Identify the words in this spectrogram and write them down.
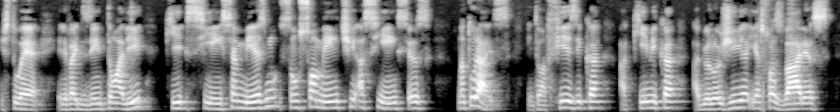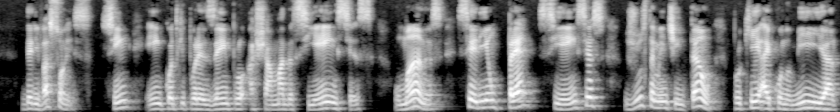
Isto é, ele vai dizer então ali que ciência mesmo são somente as ciências naturais. Então, a física, a química, a biologia e as suas várias derivações. Sim, enquanto que, por exemplo, as chamadas ciências humanas seriam pré-ciências, justamente então porque a economia,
